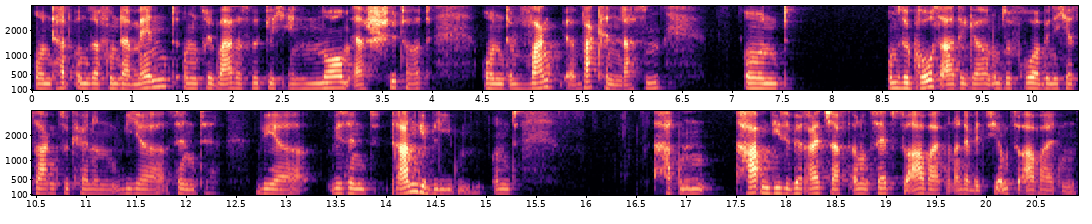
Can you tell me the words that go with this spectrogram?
und hat unser Fundament und unsere Basis wirklich enorm erschüttert und wackeln lassen. Und umso großartiger und umso froher bin ich jetzt sagen zu können, wir sind, wir, wir sind dran geblieben und hatten, haben diese Bereitschaft, an uns selbst zu arbeiten und an der Beziehung zu arbeiten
